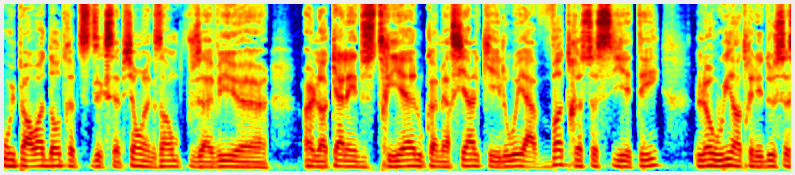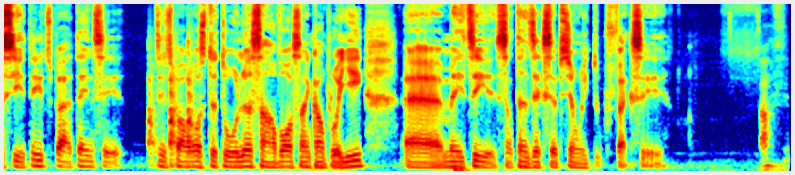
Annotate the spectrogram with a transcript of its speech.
ou il peut y avoir d'autres petites exceptions. Exemple, vous avez euh, un local industriel ou commercial qui est loué à votre société. Là, oui, entre les deux sociétés, tu peux atteindre ces... tu peux avoir ce taux-là sans avoir 5 employés, euh, mais tu sais, certaines exceptions et tout. Fait que c'est... Parfait.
